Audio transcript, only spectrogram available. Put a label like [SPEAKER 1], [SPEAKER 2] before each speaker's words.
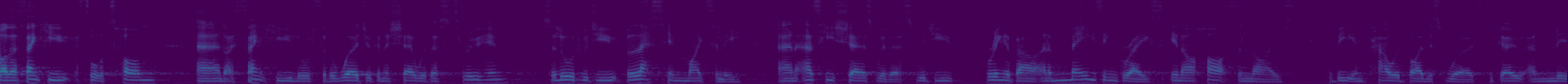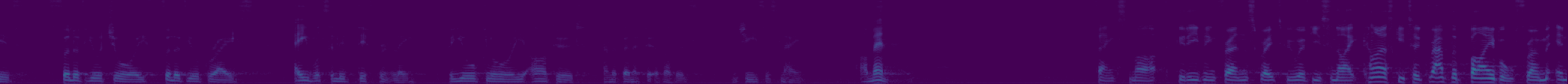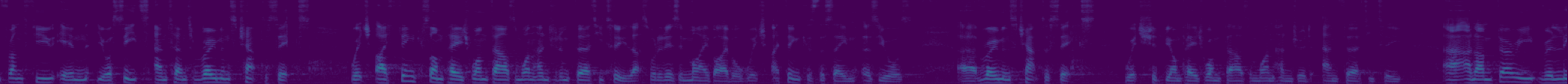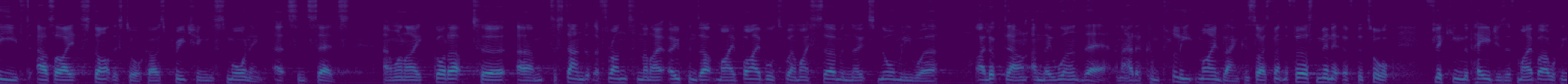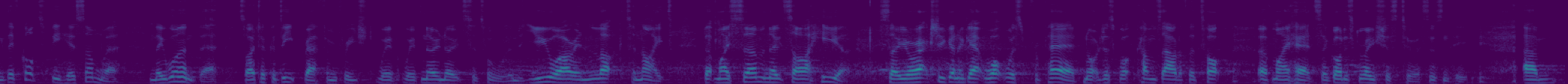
[SPEAKER 1] Father, thank you for Thom, and I thank you, Lord, for the word you're going to share with us through him. So, Lord, would you bless him mightily? And as he shares with us, would you bring about an amazing grace in our hearts and lives to be empowered by this word, to go and live full of your joy, full of your grace, able to live differently for your glory, our good, and the benefit of others. In Jesus' name, amen.
[SPEAKER 2] Thanks, Mark. Good evening, friends. Great to be with you tonight. Can I ask you to grab the Bible from in front of you in your seats and turn to Romans chapter 6, which I think is on page 1132. That's what it is in my Bible, which I think is the same as yours. Uh, Romans chapter 6, which should be on page 1132. Uh, and I'm very relieved as I start this talk. I was preaching this morning at St. Sed's, and when I got up to, um, to stand at the front and then I opened up my Bible to where my sermon notes normally were, I looked down and they weren't there. And I had a complete mind blank. And so I spent the first minute of the talk flicking the pages of my Bible, thinking, they've got to be here somewhere. And they weren't there. So I took a deep breath and preached with, with no notes at all. And you are in luck tonight that my sermon notes are here. So you're actually going to get what was prepared, not just what comes out of the top of my head. So God is gracious to us, isn't He? Um,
